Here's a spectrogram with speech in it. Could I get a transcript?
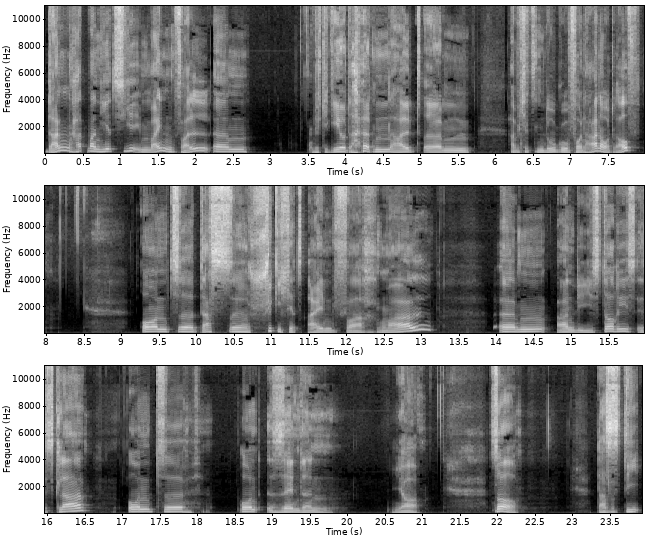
Dann hat man jetzt hier in meinem Fall ähm, durch die Geodaten halt ähm, habe ich jetzt ein Logo von Hanau drauf. Und äh, das äh, schicke ich jetzt einfach mal ähm, an die Stories, ist klar und, äh, und senden. Ja. So. Das ist die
